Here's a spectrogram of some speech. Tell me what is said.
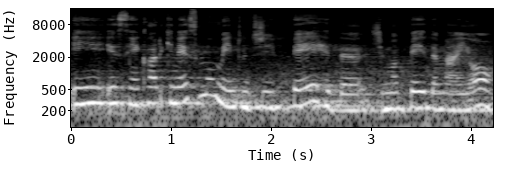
E, e, assim, é claro que nesse momento de perda, de uma perda maior,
